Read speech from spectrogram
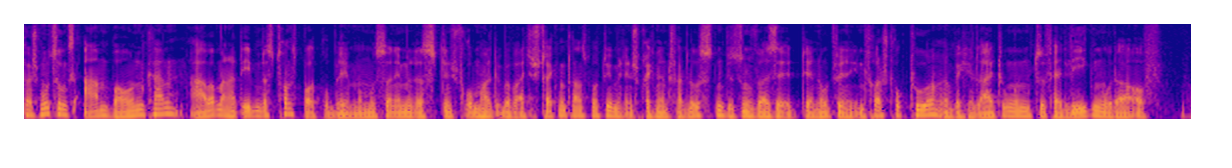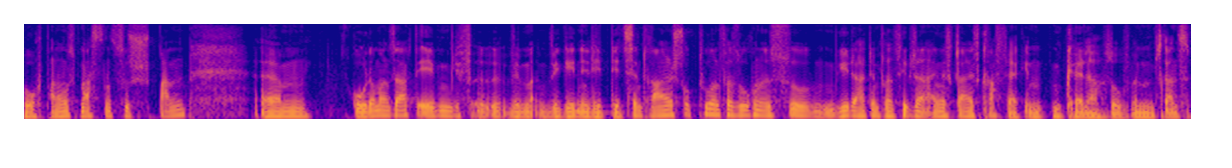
verschmutzungsarm bauen kann, aber man hat eben das Transportproblem. Man muss dann immer das, den Strom halt über weite Strecken transportieren mit entsprechenden Verlusten, beziehungsweise der notwendigen Infrastruktur, irgendwelche Leitungen zu verlegen oder auf Hochspannungsmasten zu spannen. Ähm, oder man sagt eben, wir wir gehen in die dezentrale Struktur und versuchen es so, jeder hat im Prinzip sein eigenes kleines Kraftwerk im, im Keller, so wenn man es ganz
